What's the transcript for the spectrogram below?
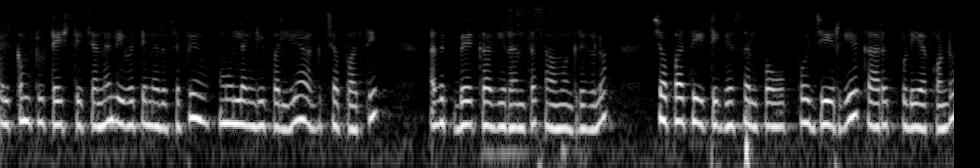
Welcome to tasty channel. ಇವತ್ತಿನ ರೆಸಿಪಿ ಮೂಲಂಗಿ ಪಲ್ಯ ಹಾಗೂ ಚಪಾತಿ. ಅದಕ್ಕೆ ಬೇಕಾಗಿರೋಂಥ ಸಾಮಗ್ರಿಗಳು. ಚಪಾತಿ ಹಿಟ್ಟಿಗೆ ಸ್ವಲ್ಪ ಉಪ್ಪು, ಜೀರಿಗೆ, ಖಾರದ ಪುಡಿ ಹಾಕ್ಕೊಂಡು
